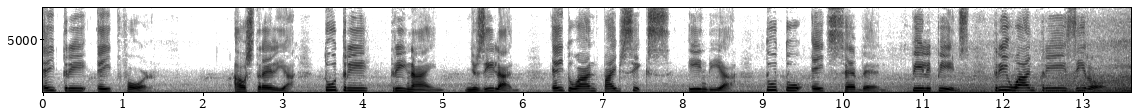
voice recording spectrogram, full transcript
8384, Australia 2339, New Zealand 8156, India 2287, Philippines 3130,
